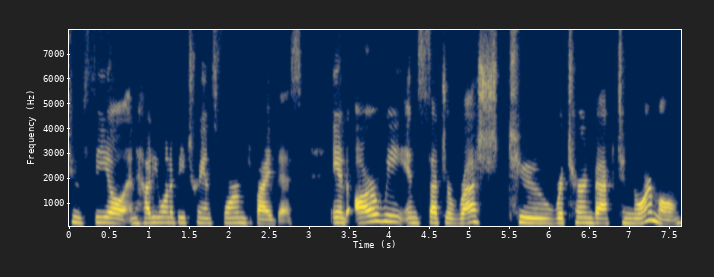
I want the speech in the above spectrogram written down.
to feel, and how do you want to be transformed by this? And are we in such a rush to return back to normal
